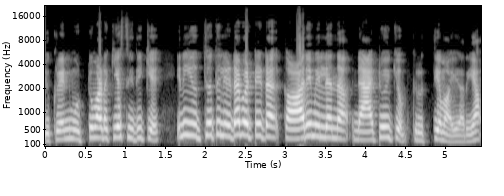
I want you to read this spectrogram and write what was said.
യുക്രൈൻ മുട്ടുമടക്കിയ സ്ഥിതിക്ക് ഇനി യുദ്ധത്തിൽ ഇടപെട്ടിട്ട് കാര്യമില്ലെന്ന് നാറ്റോയ്ക്കും കൃത്യമായി അറിയാം.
